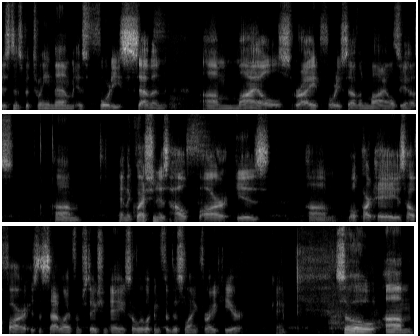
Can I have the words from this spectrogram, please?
Distance between them is 47 um, miles, right? 47 miles, yes. Um, and the question is how far is um, well, part A is how far is the satellite from station A. So we're looking for this length right here. Okay. So um,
